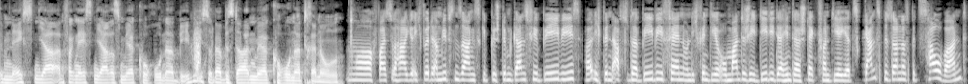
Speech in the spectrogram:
im nächsten Jahr, Anfang nächsten Jahres mehr Corona-Babys oder bis dahin mehr Corona-Trennungen? Och, weißt du, Hajo, ich würde am liebsten sagen, es gibt bestimmt ganz viel Babys, weil ich bin absoluter Baby-Fan und ich finde die romantische Idee, die dahinter steckt, von dir jetzt ganz besonders bezaubernd.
